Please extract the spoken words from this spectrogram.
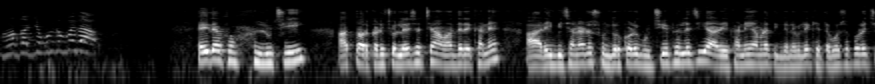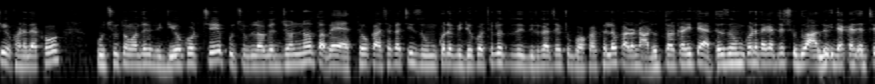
আমার দরজা বন্ধ করে দাও এই দেখো, লুচি আর তরকারি চলে এসেছে আমাদের এখানে। আর এই বিছানাটা সুন্দর করে গুছিয়ে ফেলেছি। আর এখানেই আমরা তিনজনে মিলে খেতে বসে পড়েছি। ওখানে দেখো, পুচু তোমাদের ভিডিও করছে পুচু ব্লগের জন্য। তবে এত কাছাকাছি জুম করে ভিডিও করছিল তো দিদির কাছে একটু বকা খেলো। কারণ আলুর তরকারিটা এত জুম করে দেখা যাচ্ছে শুধু আলুই দেখা যাচ্ছে,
